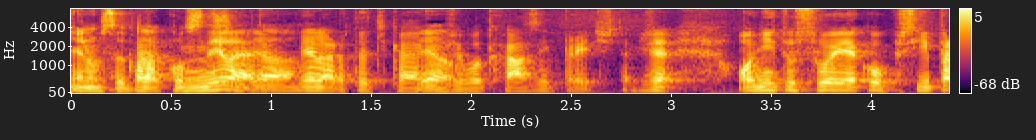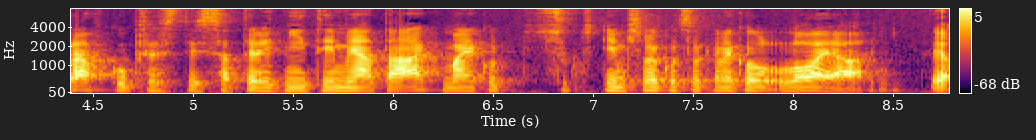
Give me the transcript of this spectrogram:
Jenom se to jako Miller, Miller teďka, jako, že odchází pryč. Takže oni tu svoji jako přípravku přes ty satelitní týmy a tak, mají jako, s tím jsou jako celkem jako loajální. Jo,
